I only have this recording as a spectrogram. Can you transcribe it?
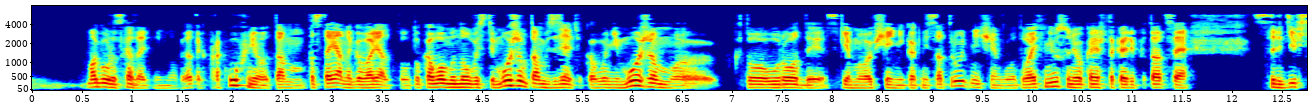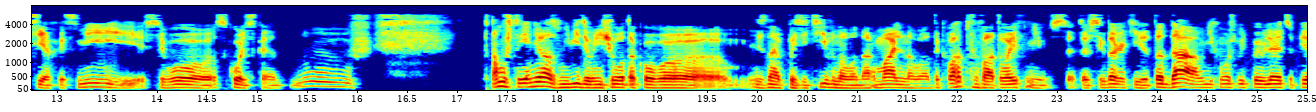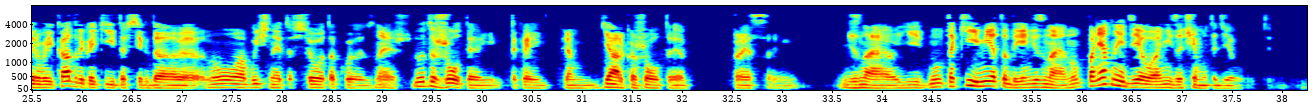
могу рассказать немного, да, так про кухню, там постоянно говорят, вот у кого мы новости можем там взять, у кого не можем, э, кто уроды, с кем мы вообще никак не сотрудничаем, вот, Life News у него, конечно, такая репутация среди всех, и СМИ, и всего скользкая, ну, Потому что я ни разу не видел ничего такого, не знаю, позитивного, нормального, адекватного от Life News. Это всегда какие-то, да, у них, может быть, появляются первые кадры какие-то всегда, но обычно это все такое, знаешь, ну это желтая, такая прям ярко-желтая пресса. Не знаю, и, ну такие методы, я не знаю. Ну, понятное дело, они зачем это делают.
